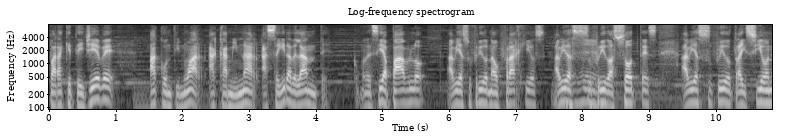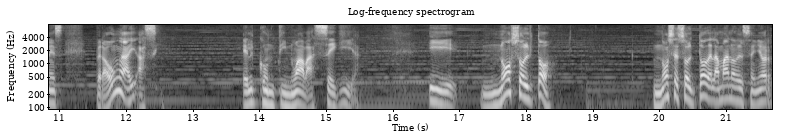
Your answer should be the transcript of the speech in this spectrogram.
para que te lleve a continuar, a caminar, a seguir adelante. Como decía Pablo, había sufrido naufragios, había sufrido azotes, había sufrido traiciones, pero aún hay así. Él continuaba, seguía y no soltó, no se soltó de la mano del Señor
